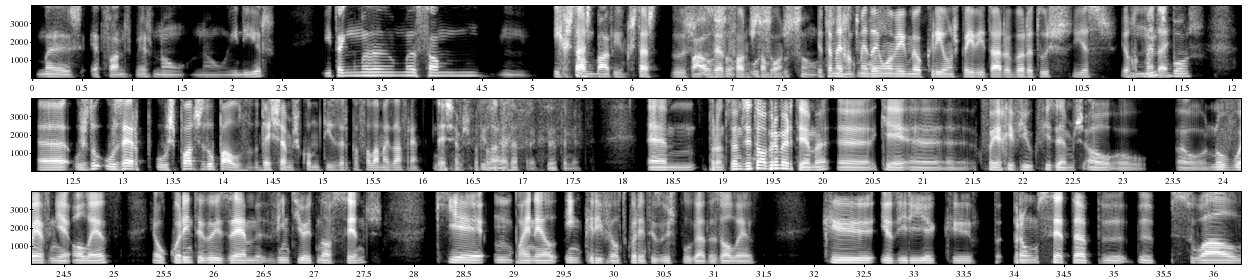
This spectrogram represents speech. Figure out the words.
mas headphones mesmo, não, não in-ears. E tenho uma, uma sound, hum, E gostaste, soundbar. e gostaste dos, Pá, dos headphones, são bons. som- Eu também recomendei a bons. um amigo meu que queria uns para editar baratos e esses eu recomendei. Muito bons. Ah, os, do, os, Air- os pods do Paulo deixamos como teaser para falar mais à frente. Deixamos para falar Exato. mais à frente, exatamente. Ahm, pronto, vamos então ao primeiro tema, ah, que, é, ah, que foi a review que fizemos ao, ao, ao novo Evnia OLED, é o 42M28900, que é um painel incrível de 42 polegadas OLED, que eu diria que para um setup eh, pessoal,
